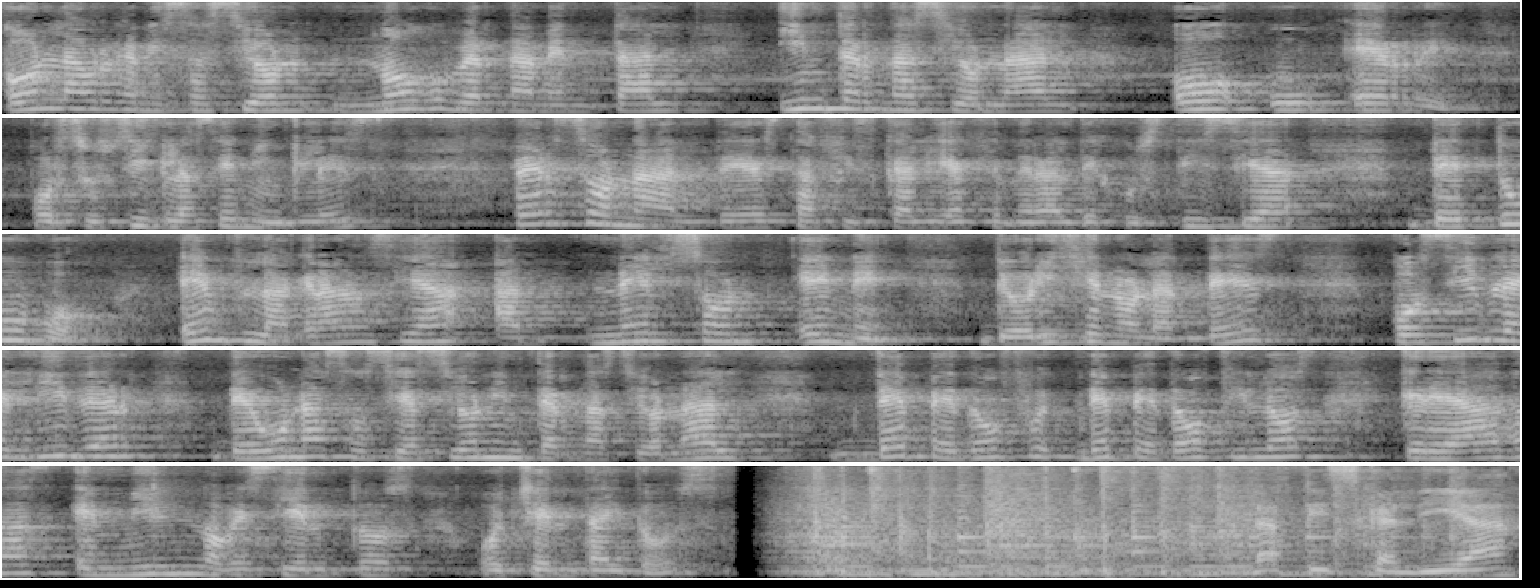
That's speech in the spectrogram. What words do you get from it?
con la organización no gubernamental internacional OUR, por sus siglas en inglés, personal de esta Fiscalía General de Justicia detuvo en flagrancia a Nelson N., de origen holandés, posible líder de una asociación internacional de, pedófilos creadas en 1982. La Fiscalía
